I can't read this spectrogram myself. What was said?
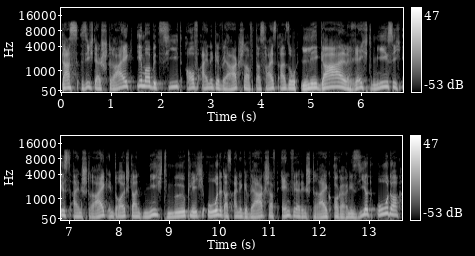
dass sich der Streik immer bezieht auf eine Gewerkschaft. Das heißt also, legal, rechtmäßig ist ein Streik in Deutschland nicht möglich, ohne dass eine Gewerkschaft entweder den Streik organisiert oder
